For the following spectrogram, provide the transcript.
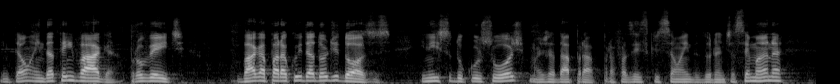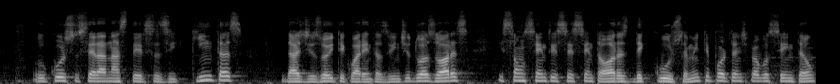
Então ainda tem vaga, aproveite. Vaga para cuidador de idosos. Início do curso hoje, mas já dá para fazer inscrição ainda durante a semana. O curso será nas terças e quintas, das 18h40 às 22 horas, e são 160 horas de curso. É muito importante para você, então,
